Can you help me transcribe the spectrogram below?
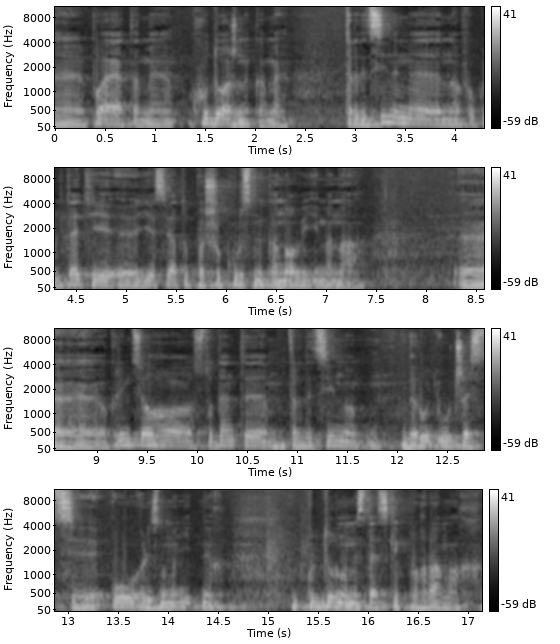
е, поетами, художниками. Традиційними на факультеті е, є свято першокурсника нові імена. Окрім цього, студенти традиційно беруть участь у різноманітних культурно-мистецьких програмах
